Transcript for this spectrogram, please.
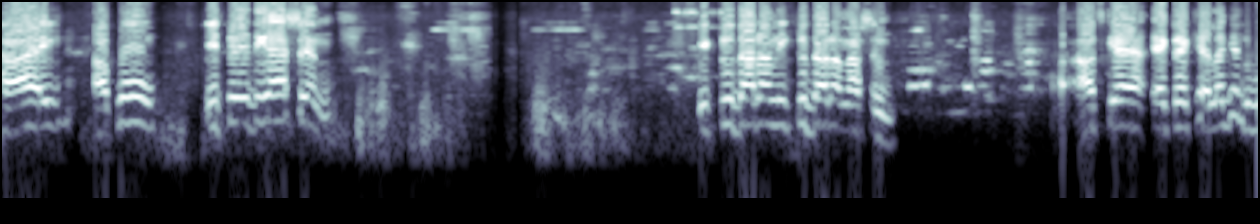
হাই, আপু, একটু এদিকে আসেন। একটু দাঁড়ান একটু দাঁড়ান, আসেন। আজকে একটা খেলা খেলব,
